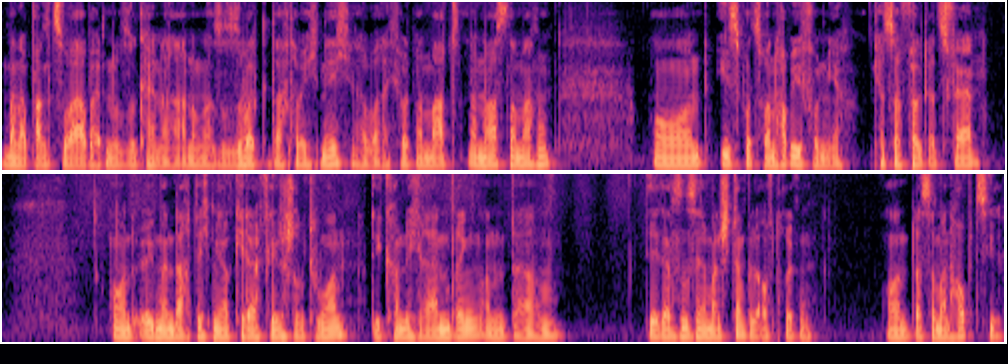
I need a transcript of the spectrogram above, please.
bei einer Bank zu arbeiten oder so, keine Ahnung. Also so weit gedacht habe ich nicht, aber ich wollte mein, Master machen. Und E-Sports war ein Hobby von mir. Ich habe es verfolgt als Fan. Und irgendwann dachte ich mir, okay, da fehlen Strukturen, die könnte ich reinbringen. Und ähm, der ganzen Szene meinen Stempel aufdrücken. Und das ist mein Hauptziel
